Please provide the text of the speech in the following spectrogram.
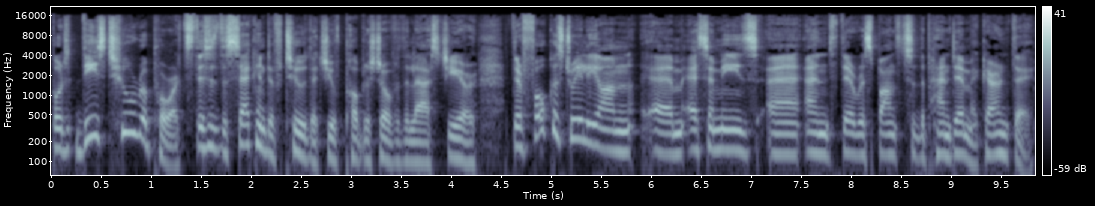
But these two reports, this is the second of two that you've published over the last year, they're focused really on um, SMEs uh, and their response to the pandemic, aren't they?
